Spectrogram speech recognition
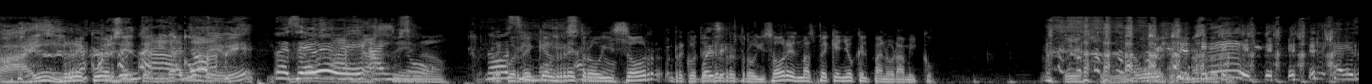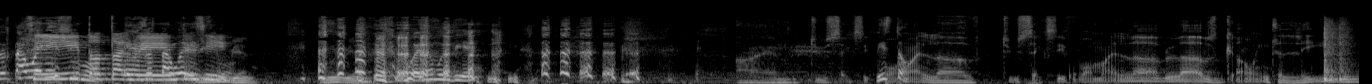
Ay, Recuerden- ¿se termina con no. bebé? No, ese bebé, ay, Sí, no. recuerden que el Simón, ay, no. retrovisor, recuerden Pues, que el retrovisor es más pequeño que el panorámico. Eso, buena frase. Sí, eso está Sí, buenísimo. totalmente, Eso está Muy buenísimo. bien. Muy bien. Bueno, muy bien. Too sexy Listo. for my love, too sexy for my love, love's going to leave me.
